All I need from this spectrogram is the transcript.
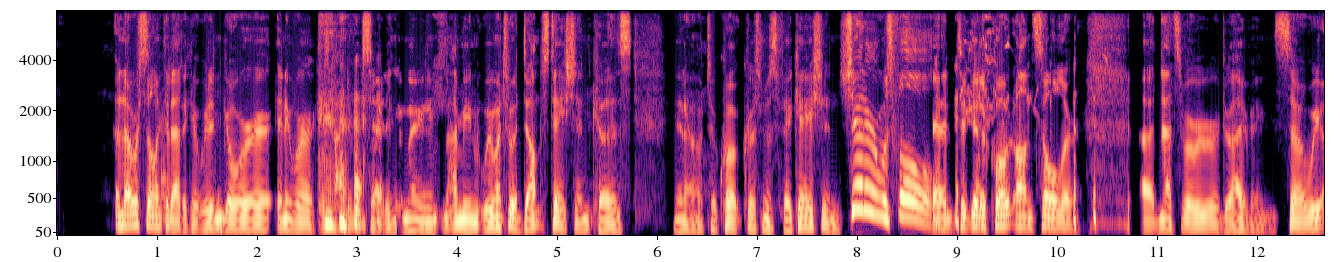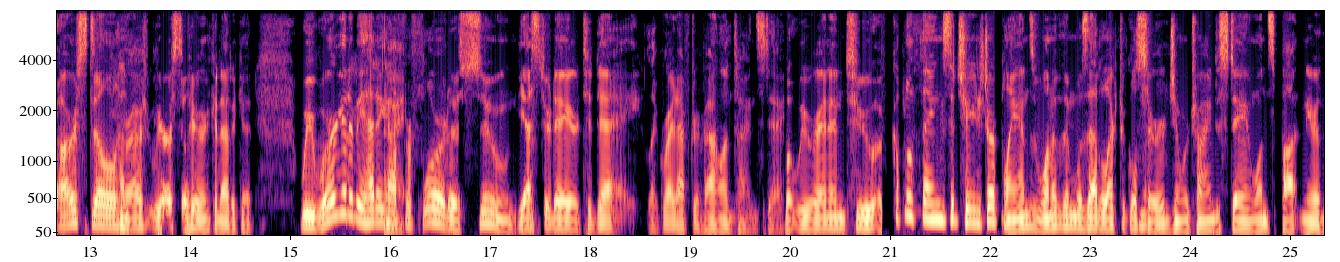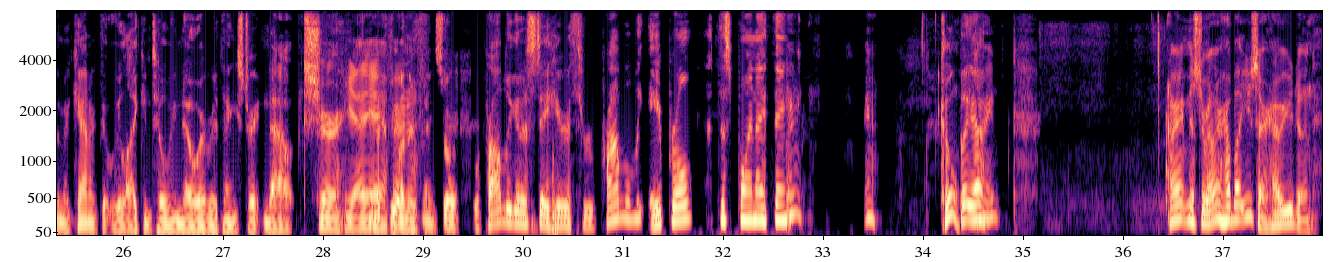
Uh, no, we're still in Connecticut. We didn't go where, anywhere kind of exciting. I mean, I mean, we went to a dump station because, you know, to quote Christmas Vacation, shitter was full, and to get a quote on solar, uh, that's where we were driving. So we are still we are, still here in Connecticut. We were going to be heading All out right. for Florida soon, yesterday or today, like right after Valentine's Day. But we ran into a couple of things that changed our plans. One of them was that electrical surge, and we're trying to stay in one spot near the mechanic that we like until we know everything straightened out Sure. Yeah. Yeah. a few other enough. things. So we're, we're probably going to stay here through probably April at this point, I think. Yeah. Cool. But yeah. Right. All right, Mr. Miller, how about you, sir? How are you doing?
